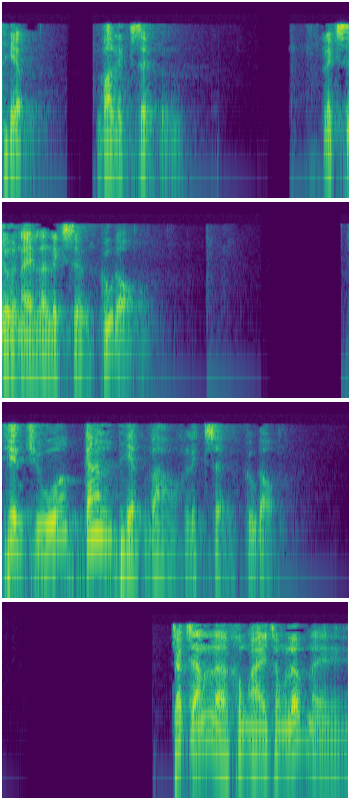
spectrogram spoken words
thiệp vào lịch sử. Lịch sử này là lịch sử cứu độ. Thiên chúa can thiệp vào lịch sử cứu độ. Chắc chắn là không ai trong lớp này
